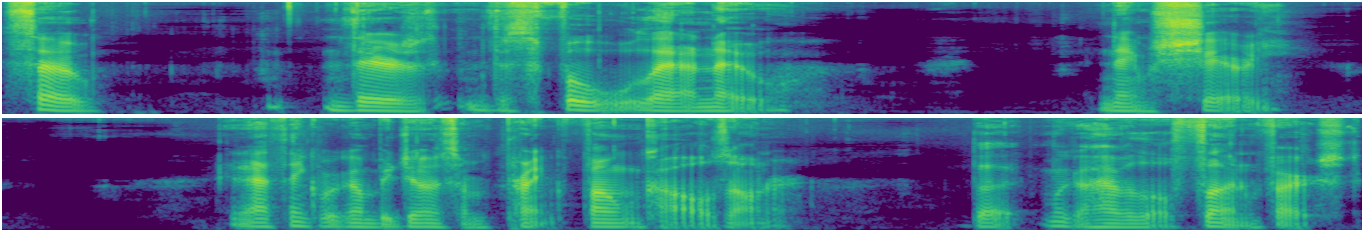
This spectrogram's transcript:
So, there's this fool that I know named Sherry. And I think we're going to be doing some prank phone calls on her. But we're going to have a little fun first.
